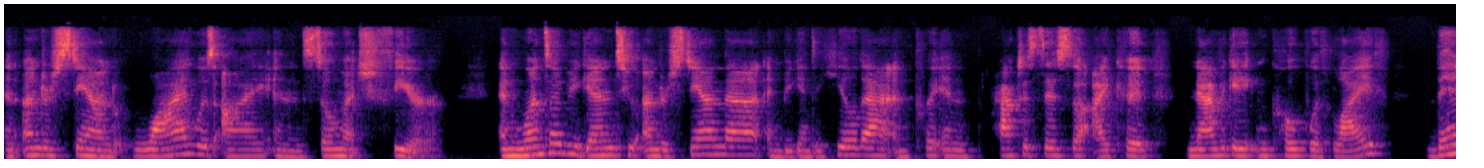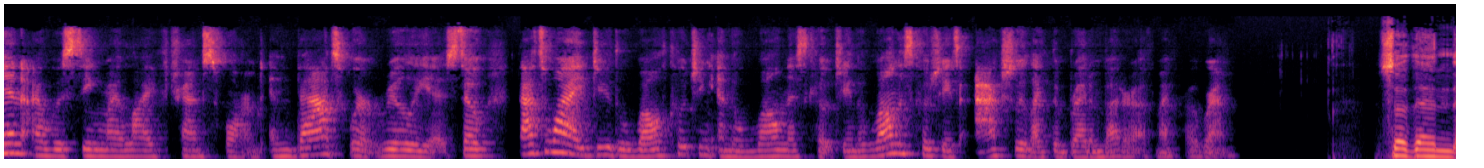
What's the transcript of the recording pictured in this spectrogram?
and understand why was I in so much fear? And once I began to understand that and begin to heal that and put in practices so I could navigate and cope with life, then I was seeing my life transformed. And that's where it really is. So that's why I do the wealth coaching and the wellness coaching. The wellness coaching is actually like the bread and butter of my program. So then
